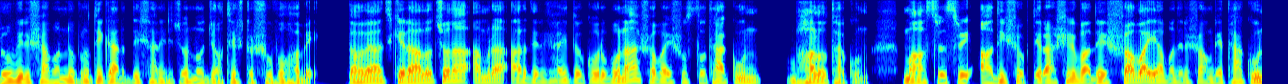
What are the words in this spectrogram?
রবির সামান্য প্রতিকার দিশানির জন্য যথেষ্ট শুভ হবে। তাহলে আজকের আলোচনা আমরা আর দীর্ঘায়িত করব না। সবাই সুস্থ থাকুন, ভালো থাকুন। মা শ্রী শ্রী আদিশক্তির আশীর্বাদে সবাই আমাদের সঙ্গে থাকুন।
